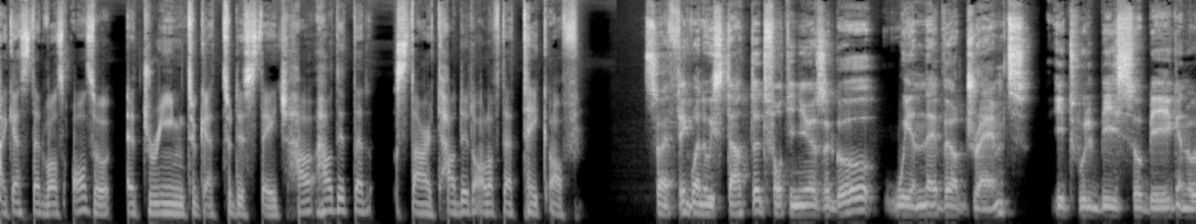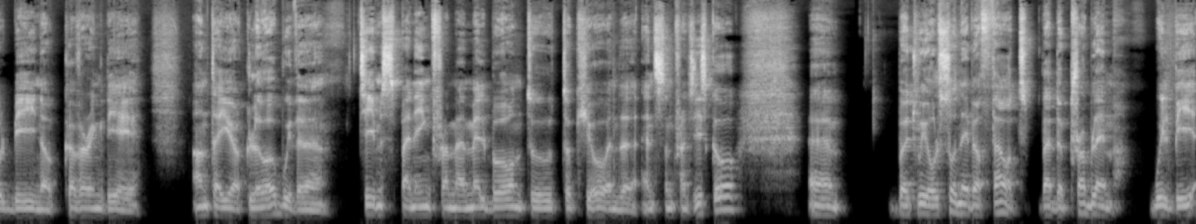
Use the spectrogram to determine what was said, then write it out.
I guess that was also a dream to get to this stage. How how did that start? How did all of that take off? So I think when we started 14 years ago, we never dreamt it will be so big and will be you know covering the entire globe with a team spanning from uh, Melbourne to Tokyo and uh, and San Francisco. Um, but we also never thought that the problem will be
